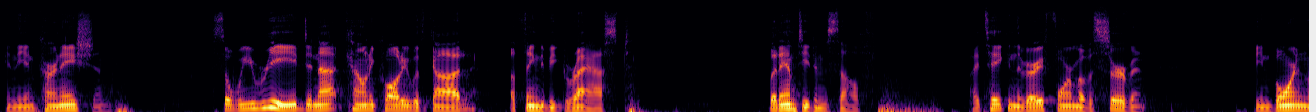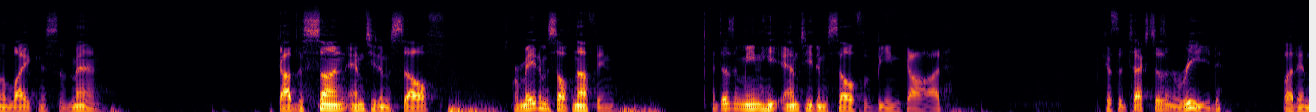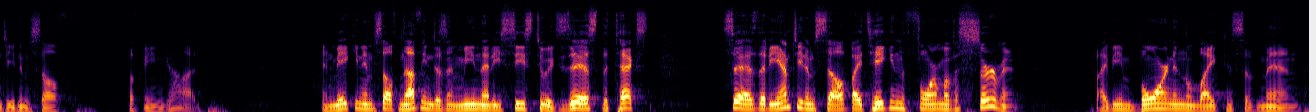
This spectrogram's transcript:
in the incarnation. So we read, did not count equality with God a thing to be grasped, but emptied himself by taking the very form of a servant, being born in the likeness of men. God the Son emptied himself, or made himself nothing it doesn't mean he emptied himself of being God, because the text doesn't read, but emptied himself of being God. And making himself nothing doesn't mean that he ceased to exist. The text says that he emptied himself by taking the form of a servant, by being born in the likeness of men.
